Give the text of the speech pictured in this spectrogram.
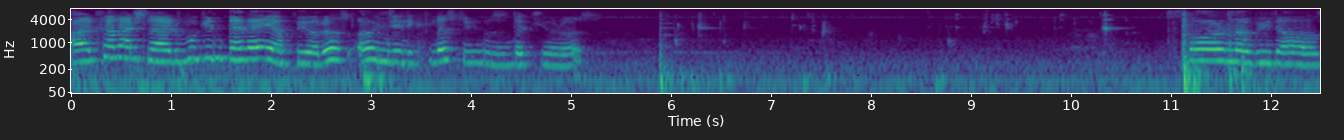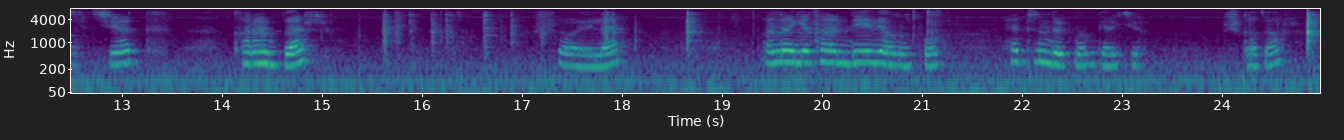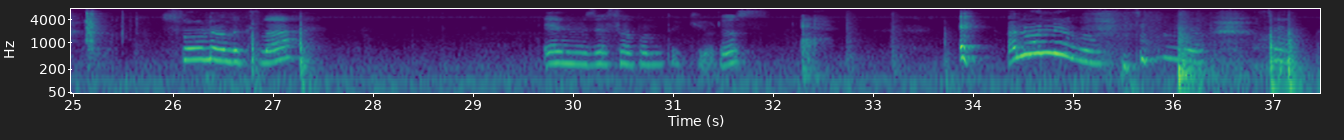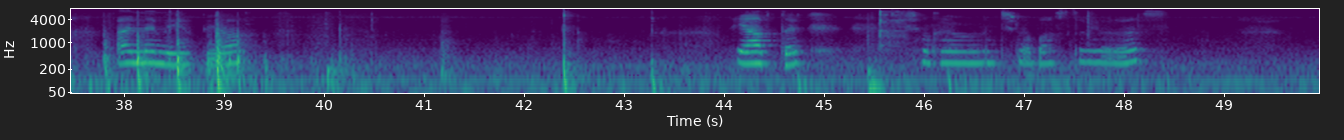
Arkadaşlar bugün deney yapıyoruz. Öncelikle suyumuzu döküyoruz. Sonra birazcık karabiber. Şöyle. Anne yeterli değil yalnız bu. Hepsini dökmem gerekiyor. Şu kadar. Sonralıkla elimize sabun döküyoruz. Eh, anne olmuyor bu. Olmuyor. Tamam. Annem yapıyor. Yaptık. Şimdi karabiberin içine bastırıyoruz.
